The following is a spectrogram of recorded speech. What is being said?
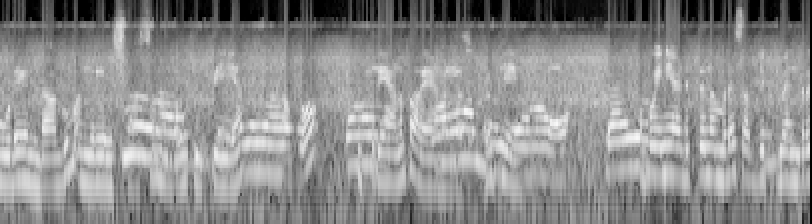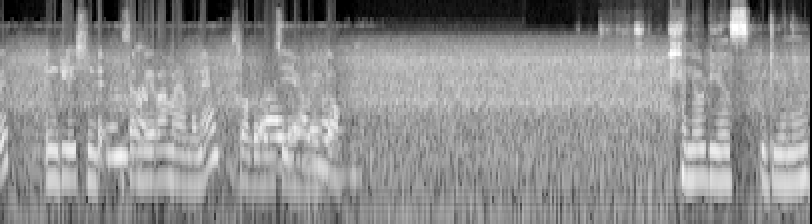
കൂടെ ഉണ്ടാകും എന്നുള്ള വിശ്വാസം നിങ്ങൾ കീപ്പ് ചെയ്യാം. അപ്പോൾ ഇത്രയാണ് പറയാനുള്ളത്. ഓക്കെ അപ്പോൾ ഇനി അടുത്ത നമ്മുടെ സബ്ജക്ട് മെന്റർ ഇംഗ്ലീഷിന്റെ സമീറ മാമിനെ സ്വാഗതം ചെയ്യാം കേട്ടോ. Hello dears good evening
